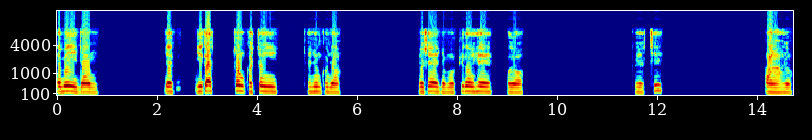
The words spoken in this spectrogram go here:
에밀리랑 네, 네가 좀 걱정이 되는구나. 요새 너무 피곤해 보여. 그렇지? 알아요.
